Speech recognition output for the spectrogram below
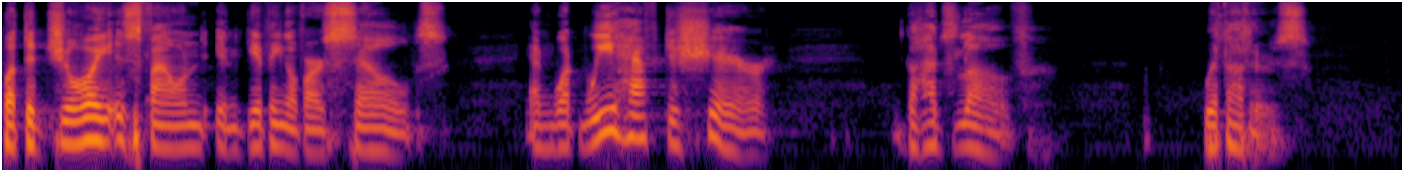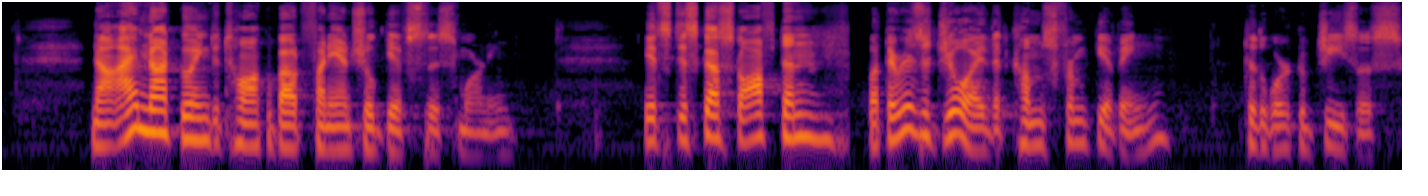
but the joy is found in giving of ourselves and what we have to share God's love with others. Now, I'm not going to talk about financial gifts this morning. It's discussed often, but there is a joy that comes from giving to the work of Jesus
